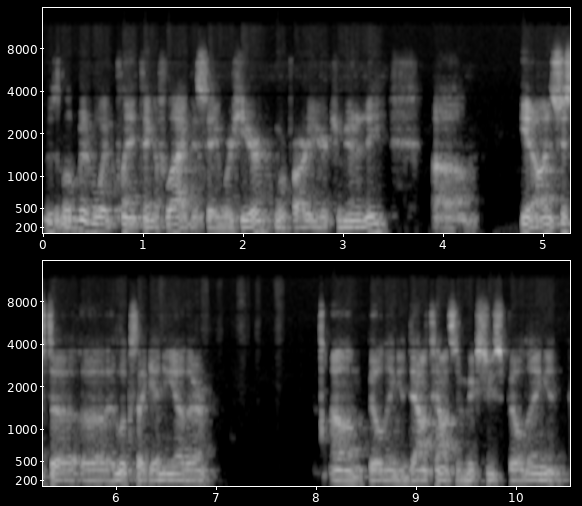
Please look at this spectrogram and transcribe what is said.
it was a little bit of of planting a flag to say we're here, we're part of your community. Um, you know, and it's just a, a, it looks like any other um, building in downtown. It's a mixed use building, and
